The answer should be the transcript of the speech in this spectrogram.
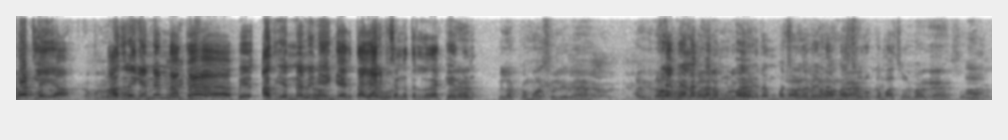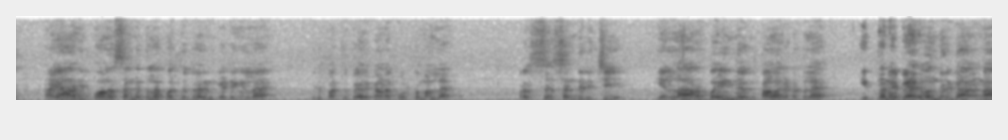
கோர்ட்லயா அதுல என்னன்னாக்கா அது என்னன்னு நீங்க தயாரிப்பு சங்கத்துல தான் கேட்கணும் விளக்கமா சொல்லிடுறேன் அதுக்கு இல்ல, விளக்கம் ரொம்ப-. ரொம்ப சொல்ல வேண்டாம். சுருக்கமா இங்க சொல்லு. பாருங்க ஆ. தயாரிப்பாளர் சங்கத்துல பத்து பேருன்னு கேட்டீங்கல்ல இது பத்து பேருக்கான கூட்டம் அல்ல பிரஸ் சந்திரிச்சு எல்லாரும் பயந்த காலகட்டத்துல இத்தனை பேர் வந்திருக்காங்கன்னா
